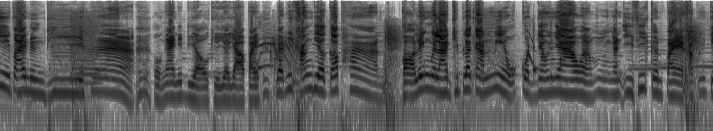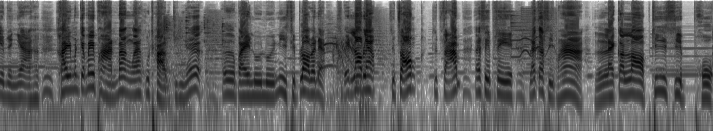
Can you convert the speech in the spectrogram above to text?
ี่ไปหนึ่งทีฮ่าโอ้ง่ายนิดเดียวโอเคยาวๆไป แบบนี้ครั้งเดียวก็ผ่าน ขอเร่งเวลาคลิปแล้วกันนี่โอ้กดยาวๆอะงั้นอีซี่เกินไปครับเล่นเกมอย่างเงี้ยใครมันจะไม่ผ่านบ้างวะกูถามจริงเนอะเออไปลุยๆนี่สิบรอบแล้วเนี่ยเป็นรอบแล้วสิบสองสิบสามและสิบสี่แล้วก็สิบห้าแล้วก็รอบที่สิบหก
